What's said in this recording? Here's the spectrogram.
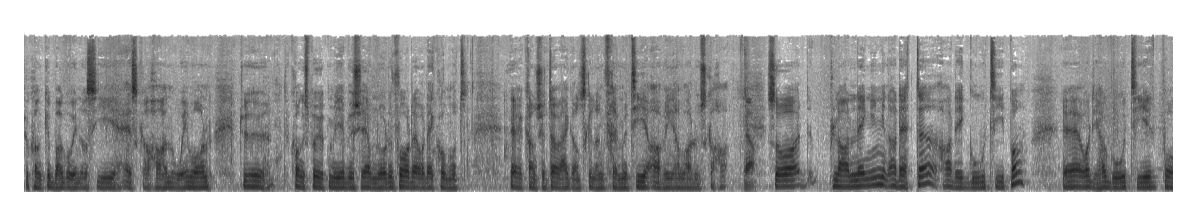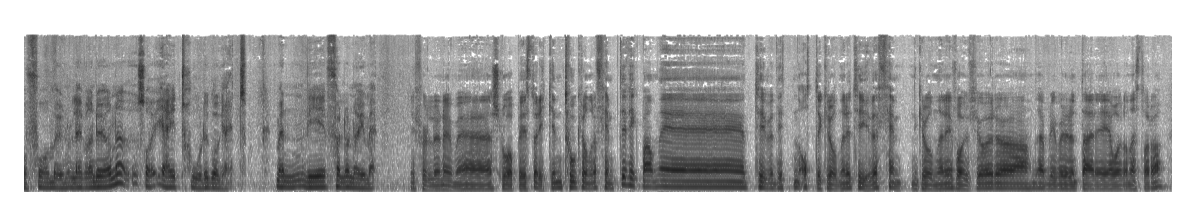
du kan ikke bare gå inn og si jeg skal ha noe i morgen. Du, Kongsberg Gruppen gir beskjed om når du får det, og det kommer til, eh, kanskje til å være ganske langt frem i tid, avhengig av hva du skal ha. Ja. Så planleggingen av dette har de god tid på, eh, og de har god tid på å få med underleverandørene, så jeg tror det går greit. Men vi følger nøye med. Vi følger nøye med. Slo opp i historikken. 2,50 kroner fikk man i 2019. 8 kroner i 20, 15 kroner i forfjor. og Det blir vel rundt der i år og neste år òg.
